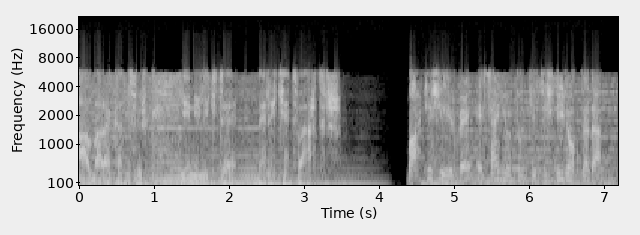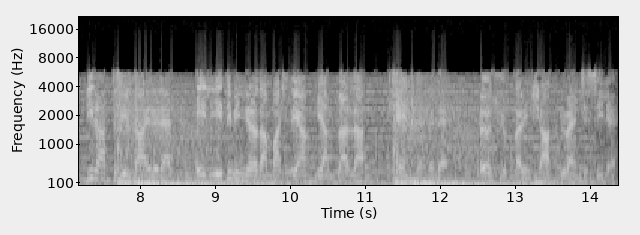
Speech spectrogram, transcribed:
Albaraka Türk, yenilikte bereket vardır. Bahçeşehir ve Esenyurt'un kesiştiği noktada 1 artı 1 daireler 57 bin liradan başlayan fiyatlarla en tepede. Özyurtlar İnşaat güvencesiyle.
